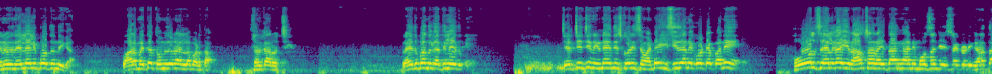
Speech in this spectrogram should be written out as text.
ఎనిమిది నెలలు వెళ్ళిపోతుంది ఇక. వారం అయితే తొమ్మిది నెలలు పడతాం సర్కార్ వచ్చి. రైతు బంధు గతి లేదు. చర్చించి నిర్ణయం తీసుకొని ఇస్తాం. అంటే ఈ సీజన్ని కొట్టే పని హోల్సేల్గా ఈ రాష్ట్ర రైతాంగాన్ని మోసం చేసినటువంటి ఘనత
